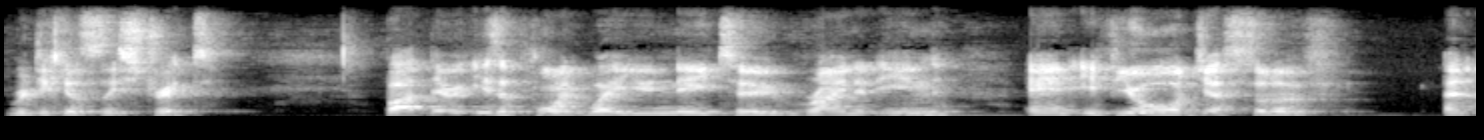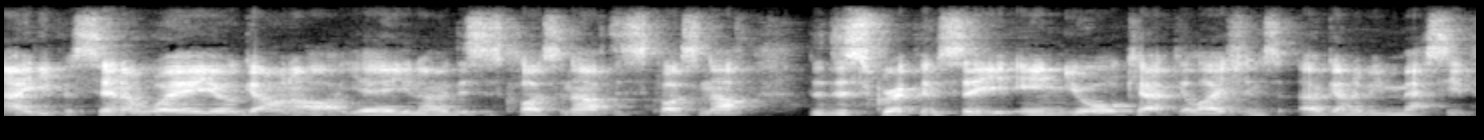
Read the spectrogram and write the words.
ridiculously strict, but there is a point where you need to rein it in. And if you're just sort of an 80% where you're going, oh, yeah, you know, this is close enough, this is close enough, the discrepancy in your calculations are going to be massive.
